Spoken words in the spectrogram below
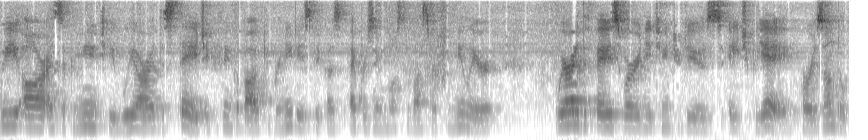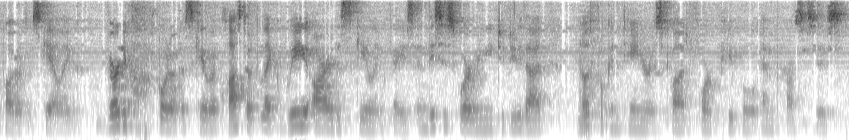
we are, as a community, we are at the stage, if you think about Kubernetes, because I presume most of us are familiar, we're at the phase where we need to introduce HPA, horizontal pod autoscaling, vertical pod autoscaler cluster, like we are the scaling phase, and this is where we need to do that, not for containers, but for people and processes.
